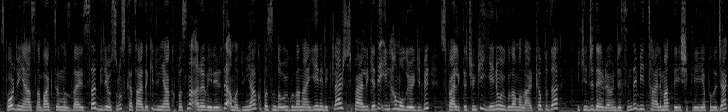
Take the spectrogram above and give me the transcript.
Spor dünyasına baktığımızda ise biliyorsunuz Katar'daki Dünya Kupası'na ara verildi ama Dünya Kupası'nda uygulanan yenilikler Süper Lig'e de ilham oluyor gibi. Süper Lig'de çünkü yeni uygulamalar kapıda İkinci devre öncesinde bir talimat değişikliği yapılacak.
